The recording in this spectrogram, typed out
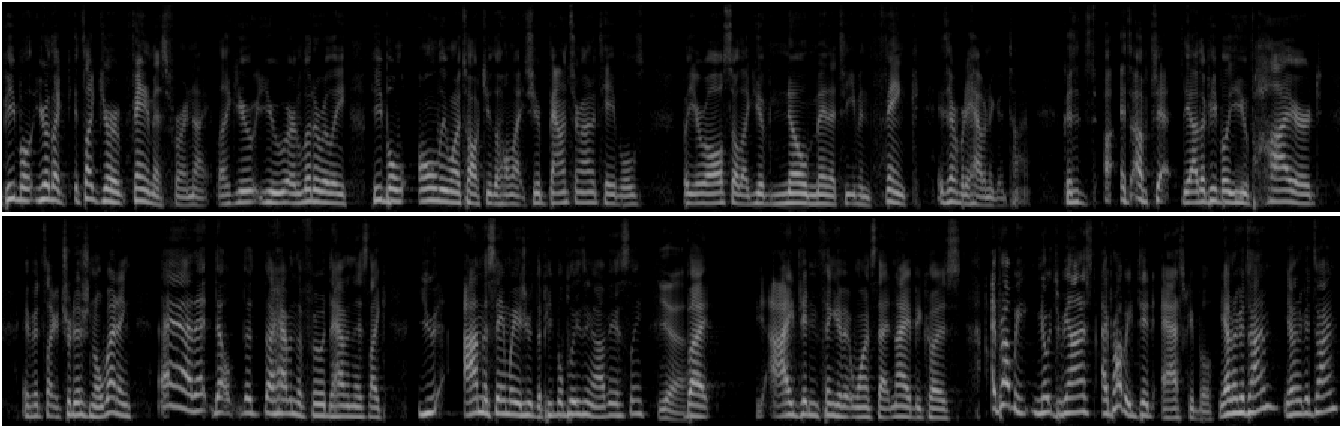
people you're like it's like you're famous for a night like you you are literally people only want to talk to you the whole night so you're bouncing around at tables but you're also like you have no minute to even think is everybody having a good time because it's uh, it's up to the other people you've hired if it's like a traditional wedding, eh, that they'll, they're having the food, they're having this. Like you, I'm the same way as you with the people pleasing, obviously. Yeah. But I didn't think of it once that night because I probably, you know, to be honest, I probably did ask people, "You having a good time? You having a good time?"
